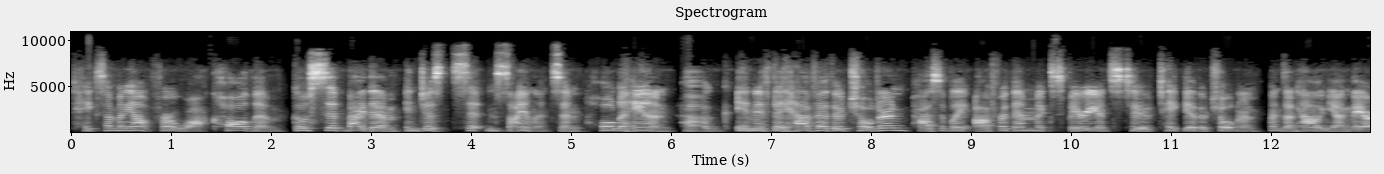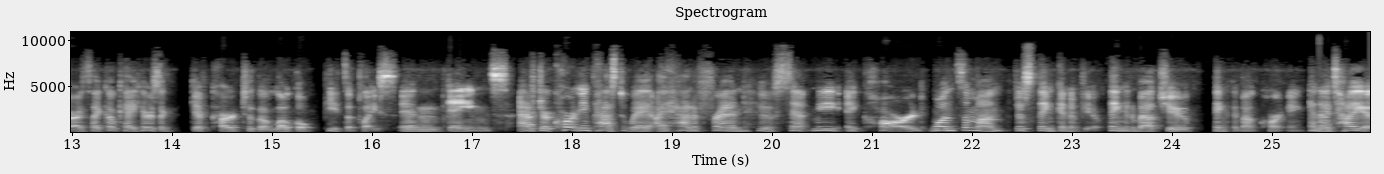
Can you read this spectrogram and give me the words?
take somebody out for a walk, call them, go sit by them and just sit in silence and hold a hand, hug. And if they have other children, possibly offer them experience to take the other children. Depends on how young they are. It's like, okay, here's a gift card to the local pizza place and games. After Courtney passed away, I had a friend who sent me a card once a month just thinking of you, thinking about you, thinking about Courtney. And I tell you,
